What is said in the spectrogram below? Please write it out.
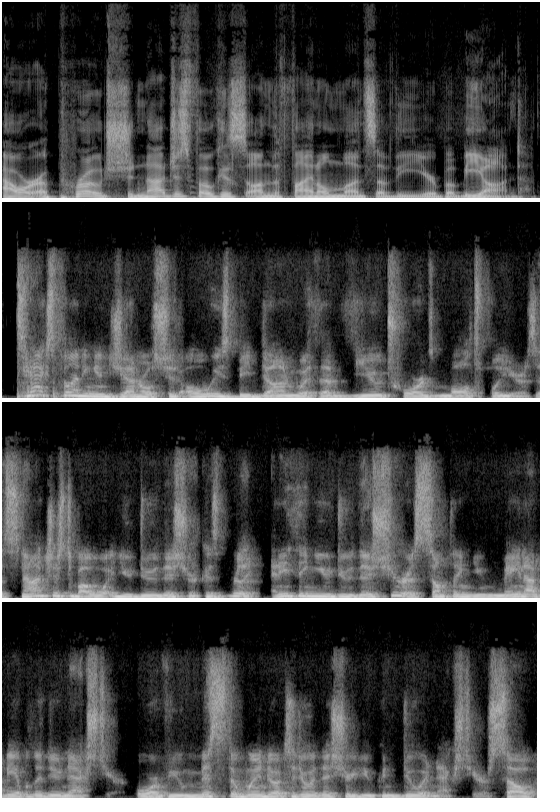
our approach should not just focus on the final months of the year, but beyond. Tax planning in general should always be done with a view towards multiple years. It's not just about what you do this year, because really anything you do this year is something you may not be able to do next year. Or if you miss the window to do it this year, you can do it next year. So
